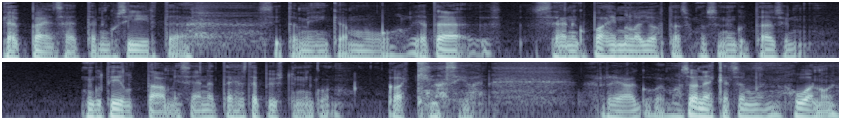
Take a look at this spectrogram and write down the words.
käy päinsä, että niin kuin siirtää sitä mihinkään muualle. Ja tämä, sehän niin kuin pahimmillaan johtaa semmoisen niin kuin täysin niin kuin tilttaamiseen, että eihän sitä pysty niin kuin kaikkiin asioihin reagoimaan. Se on ehkä semmoinen huonoin,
